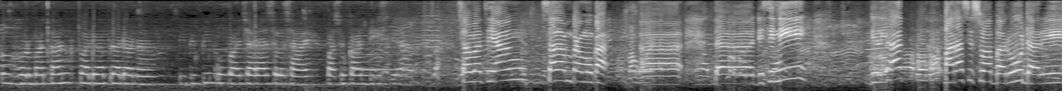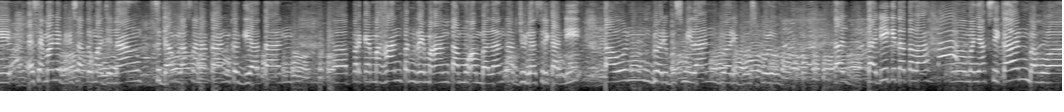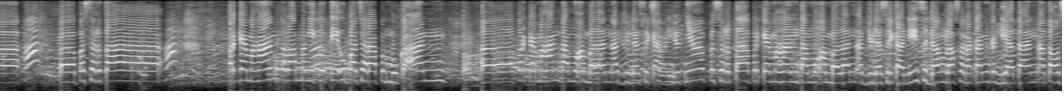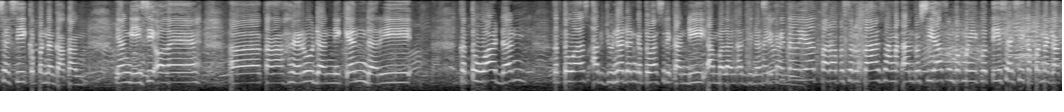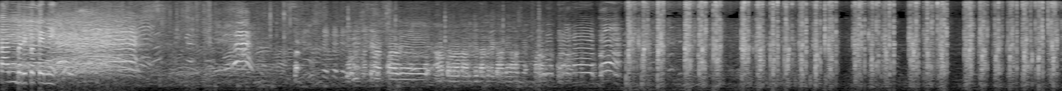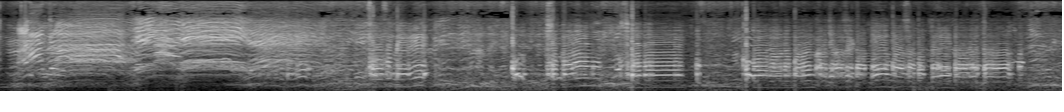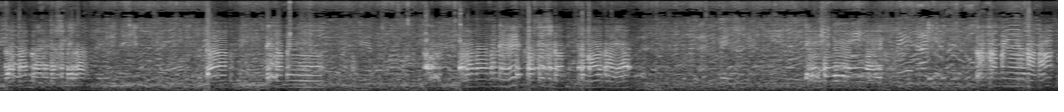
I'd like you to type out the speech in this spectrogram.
penghormatan kepada pradana dipimpin upacara selesai pasukan diistirahatkan. Selamat siang, salam pramuka. Eh, de- di sini dilihat para siswa baru dari SMA Negeri 1 Majenang sedang melaksanakan kegiatan eh, perkemahan penerimaan tamu ambalan Arjuna Sri Kandi tahun 2009-2010. Ta- Tadi kita telah eh, menyaksikan bahwa eh, peserta perkemahan telah mengikuti upacara pembukaan eh, perkemahan tamu ambalan Arjuna Sri Kandi. Selanjutnya peserta perkemahan tamu ambalan Arjuna Sri Kandi sedang melaksanakan kegiatan atau sesi kepenegakan yang diisi oleh eh, Kakak Heru dan Niken dari ketua dan ketua Arjuna dan ketua Sri Kandi ambalan Arjuna Sri Kandi. Ayo kita lihat para peserta sangat antusias untuk mengikuti sesi kepenegakan berikut ini. saya dan di samping anak saya sendiri pasti sudah saya jangan panggil yang lain terus samping kakak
